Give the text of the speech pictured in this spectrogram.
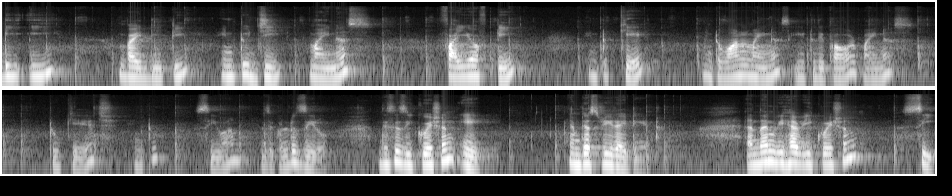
dE by dt into G minus phi of t into k into 1 minus e to the power minus 2 kh into C1 is equal to 0. This is equation A, I am just rewriting it. And then we have equation C.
